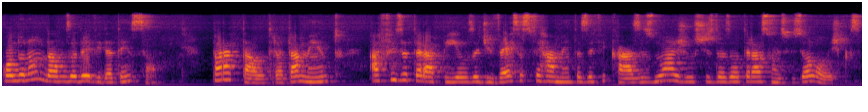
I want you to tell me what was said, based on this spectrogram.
quando não damos a devida atenção. Para tal tratamento, a fisioterapia usa diversas ferramentas eficazes no ajuste das alterações fisiológicas.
